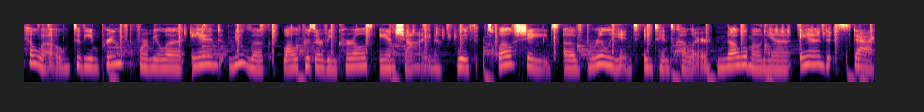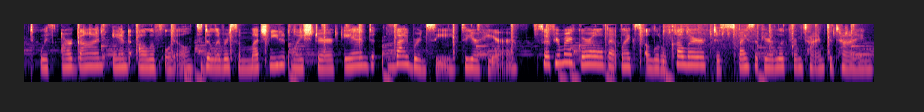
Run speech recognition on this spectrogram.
hello to the improved formula and new look while preserving curls and shine. With 12 shades of brilliant intense color, no ammonia, and stacked with argan and olive oil to deliver some much needed moisture and vibrancy to your hair. So, if you're my girl that likes a little color to spice up your look from time to time,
